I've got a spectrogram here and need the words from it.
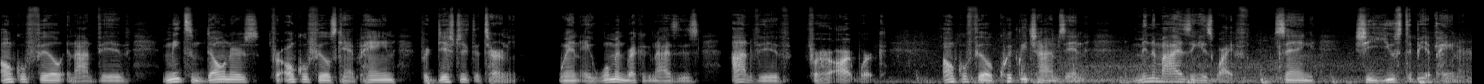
Uncle Phil and Aunt Viv meet some donors for Uncle Phil's campaign for district attorney when a woman recognizes Aunt Viv for her artwork. Uncle Phil quickly chimes in, minimizing his wife, saying she used to be a painter.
